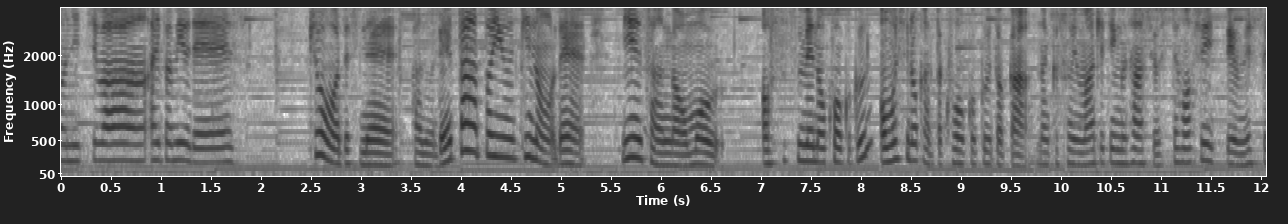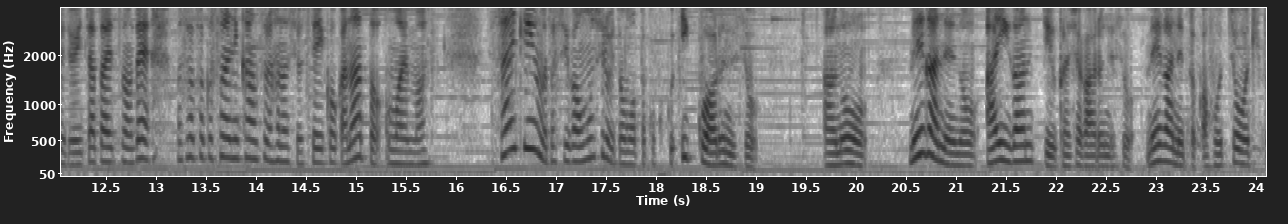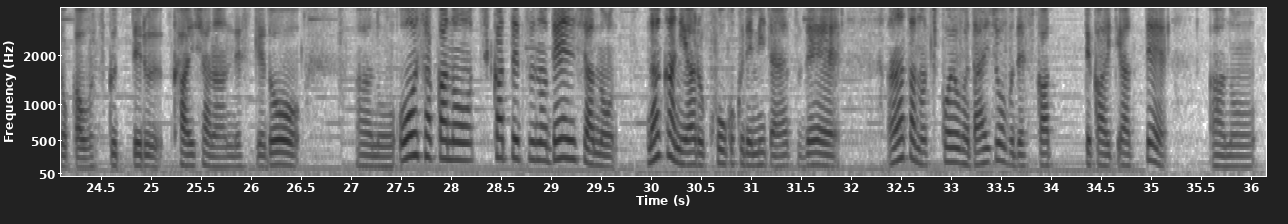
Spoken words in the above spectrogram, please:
こんにちは、相葉美優です。今日はですね、あのレターという機能で美優さんが思うおすすめの広告面白かった広告とかなんかそういうマーケティングの話をしてほしいっていうメッセージをいただいたので、まあ、早速それに関する話をしていこうかなと思います。最近私が面白いと思った広告1個あるんですよ。あのメガネのアイガンっていう会社があるんですよ。メガネとか補聴器とかを作ってる会社なんですけどあの大阪の地下鉄の電車の中にある広告で見たやつで「あなたの聞こえは大丈夫ですか?」って書いてあってあの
